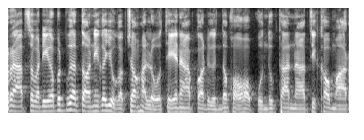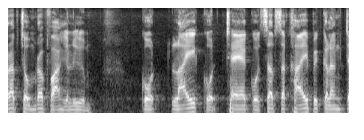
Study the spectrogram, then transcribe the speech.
ครับสวัสดีครับเพื่อนๆ ตอนนี้ก็อยู่กับช่องฮัลโหลเทนะครับ ก่อนอื่นต้องขอขอบคุณทุกท่านนะครับ ที่เข้ามารับชมรับฟังอย่าลืม กดไลค์กดแชร์ กด Subscribe เป็นกำลังใจ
